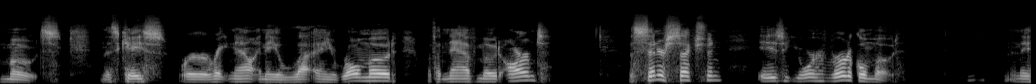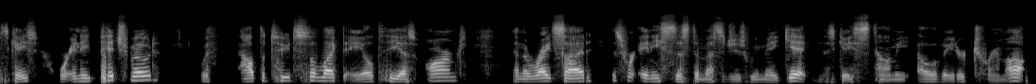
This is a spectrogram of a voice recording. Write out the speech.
modes. In this case, we're right now in a, a roll mode with a nav mode armed. The center section is your vertical mode. In this case, we're in a pitch mode with altitude select ALTS armed and the right side is for any system messages we may get. In this case, it's telling me elevator trim up.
